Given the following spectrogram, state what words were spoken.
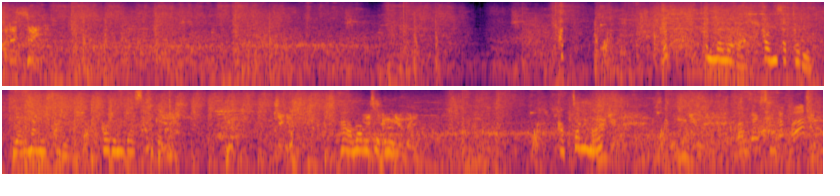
파도소리 흩날려라. 가미사토류 멸망의 제게 암왕 내 제불 생명을 걱정 마. 망갈 생각 마!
